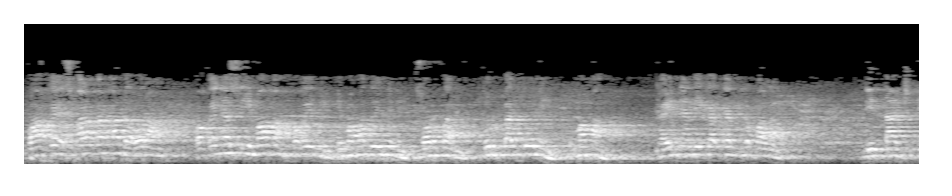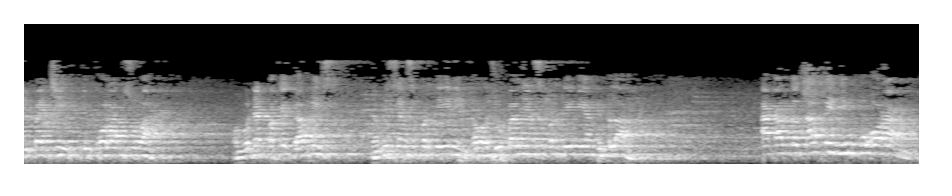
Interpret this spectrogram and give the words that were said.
Pakai sekarang kan ada orang pakainya si imamah pakai ini, imamah tuh ini nih, sorban, turban tuh ini, imamah, kain yang diikatkan di kepala, ditaj, dipeci, dikolan suah. Kemudian pakai gamis, gamis yang seperti ini. Kalau jubah yang seperti ini yang dibelah. Akan tetapi nipu orang,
